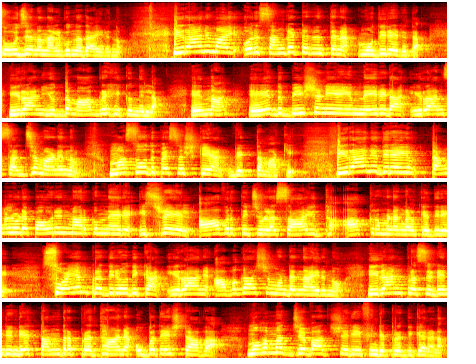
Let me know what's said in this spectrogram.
സൂചന നൽകുന്നതായിരുന്നു. ഇറാനുമായി ഒരു സംഘടനത്തിന് മുതിരരുത്. ഇറാൻ യുദ്ധം ആഗ്രഹിക്കുന്നില്ല. എന്നാൽ ഏത് ഭീഷണിയെയും നേരിടാൻ ഇറാൻ സജ്ജമാണെന്നും മസൂദ് പെസഷ്കിയാൻ വ്യക്തമാക്കി. ഇറാനെതിരെയും തങ്ങളുടെ പൗരന്മാർക്കും നേരെ ഇസ്രയേൽ ആവർത്തിച്ചുള്ള സായുധ ആക്രമണങ്ങൾക്കെതിരെ സ്വയം പ്രതിരോധിക്കാൻ ഇറാന് അവകാശമുണ്ടെന്നായിരുന്നു ഇറാൻ പ്രസിഡന്റിന്റെ തന്ത്രപ്രധാന ഉപദേഷ്ടാവ് മുഹമ്മദ് ജവാദ് ഷെരീഫിന്റെ പ്രതികരണം.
